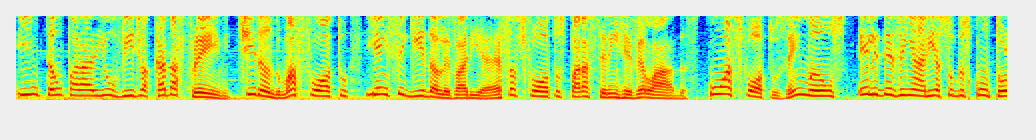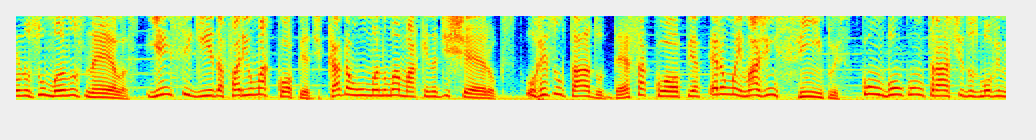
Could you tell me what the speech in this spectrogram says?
E então pararia o vídeo a cada frame, tirando uma foto e em seguida levaria essas fotos para serem reveladas. Com as fotos em mãos, ele desenharia sobre os contornos humanos nelas, e em seguida faria uma cópia de cada uma numa máquina de Xerox. O resultado dessa cópia era uma imagem simples, com um bom contraste dos movimentos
